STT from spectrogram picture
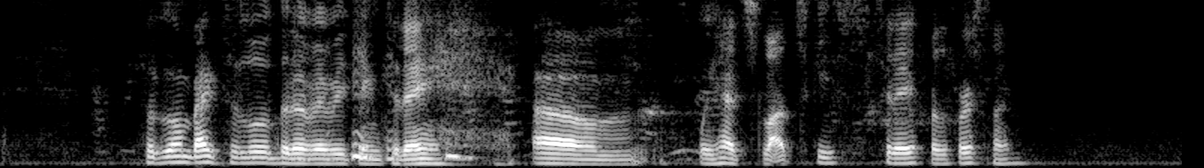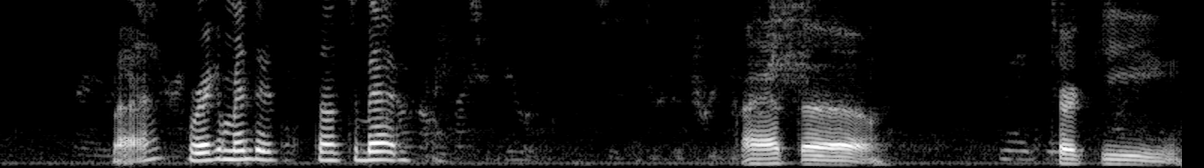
you. So going back to a little bit of everything today, um, we had Schlotzsky's today for the first time. I recommend it. It's not too bad. I had the turkey,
